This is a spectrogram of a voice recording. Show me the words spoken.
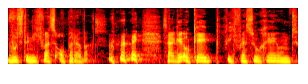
wusste nicht, was Opera war. ich sage, okay, ich versuche und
